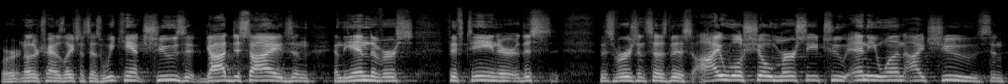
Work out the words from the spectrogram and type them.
Or another translation says, we can't choose it. God decides. And, and the end of verse 15, or this, this version says this I will show mercy to anyone I choose. And,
